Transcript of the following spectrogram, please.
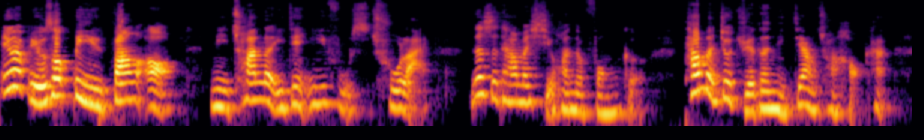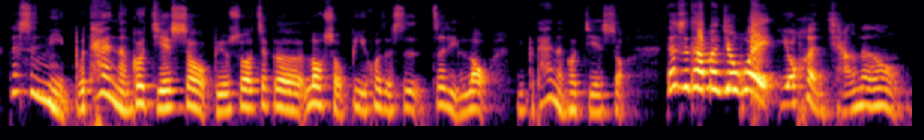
因为比如说，比方哦，你穿了一件衣服出来，那是他们喜欢的风格，他们就觉得你这样穿好看，但是你不太能够接受，比如说这个露手臂或者是这里露，你不太能够接受，但是他们就会有很强的那种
